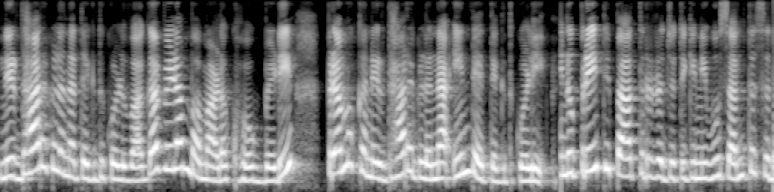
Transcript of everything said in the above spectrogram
ನಿರ್ಧಾರಗಳನ್ನು ತೆಗೆದುಕೊಳ್ಳುವಾಗ ವಿಳಂಬ ಮಾಡೋಕೆ ಹೋಗಬೇಡಿ. ಪ್ರಮುಖ ನಿರ್ಧಾರಗಳನ್ನು ಹಿಂದೆ ತೆಗೆದುಕೊಳ್ಳಿ. ಇನ್ನು ಪ್ರೀತಿ ಪಾತ್ರರ ಜೊತೆಗೆ ನೀವು ಸಂತಸದ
